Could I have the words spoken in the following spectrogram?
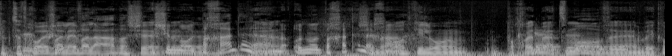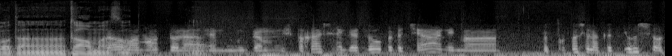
זה קצת כואב הלב על האבא ש... שמאוד פחד עליו, כן. מאוד מאוד פחד עליך. שמאוד כאילו פוחד כן, בעצמו זה- ובעקבות הטראומה הזאת. מאוד גדולה. הם גם משפחה שגדלו בבית שאן עם ה... בתקופה של הקטיושות.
